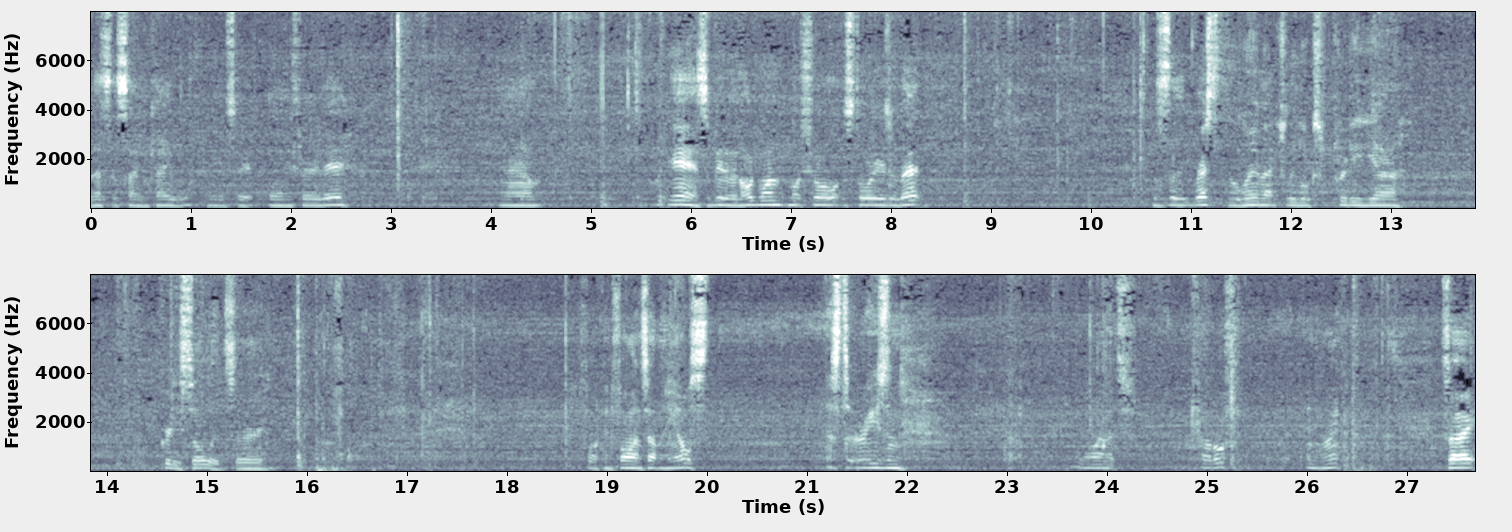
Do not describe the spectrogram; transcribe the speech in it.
that's the same cable. You can see it pulling through there. Um, yeah, it's a bit of an odd one. Not sure what the story is with that. Because the rest of the loom actually looks pretty, uh, pretty solid. So if I can find something else, that's the reason why it's cut off. Anyway, so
